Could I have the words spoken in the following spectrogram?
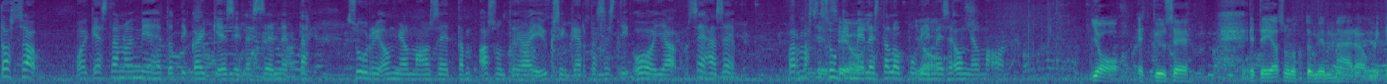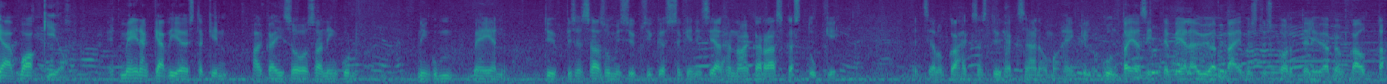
Tuossa oikeastaan noin miehet otti kaikki esille sen, että suuri ongelma on se, että asuntoja ei yksinkertaisesti ole ja sehän se varmasti sunkin se mielestä loppuviimeisen Joo. ongelma on. Joo, että kyllä se, että ei asunnottomien määrä ole mikään vakio. Et meidän kävijöistäkin aika iso osa niin kuin, niin kuin meidän tyyppisessä asumisyksikössäkin, niin siellähän on aika raskas tuki. Et siellä on kahdeksasta yhdeksään oma henkilökunta ja sitten vielä yöpäivystyskortteliyökön kautta.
